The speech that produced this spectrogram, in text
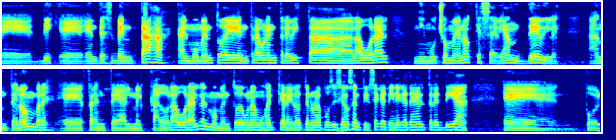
eh, eh, en desventaja al momento de entrar a una entrevista laboral, ni mucho menos que se vean débiles ante el hombre frente al mercado laboral al momento de una mujer querer obtener una posición, sentirse que tiene que tener tres días por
